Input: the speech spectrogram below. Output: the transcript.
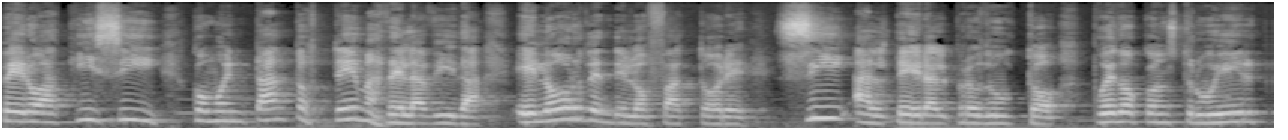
pero aquí sí, como en tantos temas de la vida, el orden de los factores sí altera el producto. Puedo construir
